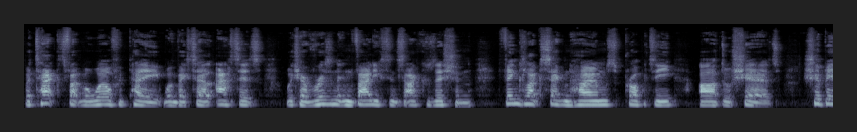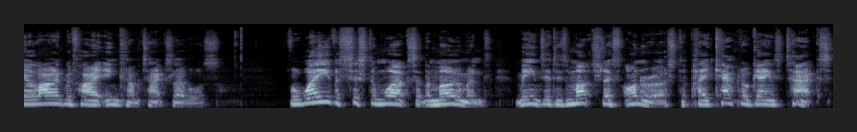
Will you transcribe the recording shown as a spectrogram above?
the tax that the wealthy pay when they sell assets which have risen in value since acquisition, things like second homes, property, art, or shares, should be aligned with higher income tax levels. The way the system works at the moment means it is much less onerous to pay capital gains tax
